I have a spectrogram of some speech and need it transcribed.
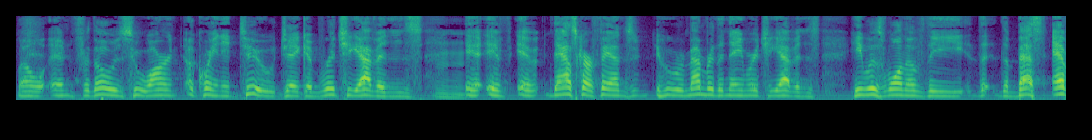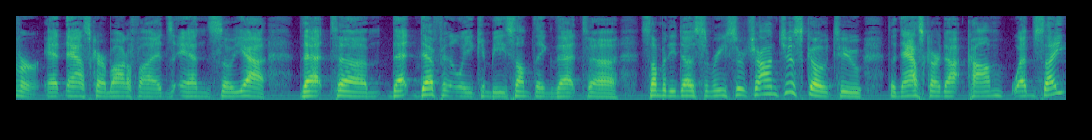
Well, and for those who aren't acquainted too, Jacob, Richie Evans, mm-hmm. i if, if NASCAR fans who remember the name Richie Evans, he was one of the, the, the best ever at NASCAR modifieds. And so, yeah, that, um, that definitely can be something that uh, somebody does some research on. Just go to the NASCAR.com website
